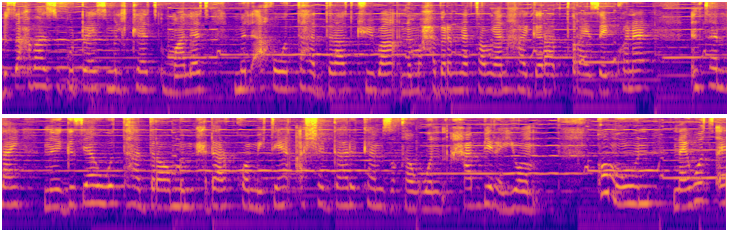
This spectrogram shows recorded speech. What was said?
ብዛዕባ እዚ ጉዳይ ዝምልከት ማለት ምልኣኽ ወተሃደራት ኩባ ንማሕበረነታውያን ሃገራት ጥራይ ዘይኮነ እንተላይ ንግዝያዊ ወተሃደራዊ ምምሕዳር ኮሚቴ ኣሸጋሪ ከም ዝኸውን ሓቢረዮም ከምኡውን ናይ ወፃኢ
